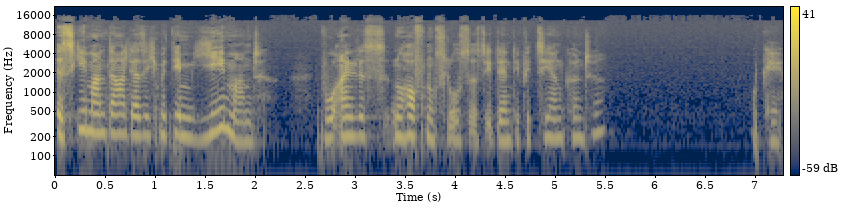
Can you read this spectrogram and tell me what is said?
Ist jemand da, der sich mit dem jemand wo alles nur hoffnungslos ist, identifizieren könnte? Okay.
